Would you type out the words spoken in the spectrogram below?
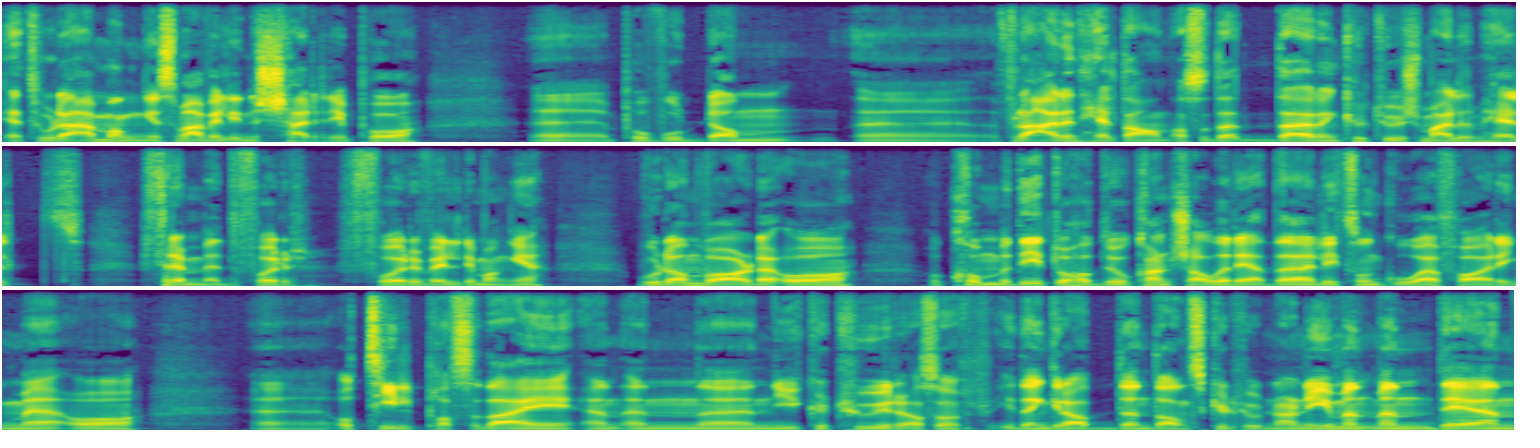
Jeg tror det er mange som er veldig nysgjerrig på uh, på hvordan For det er en helt annen altså det, det er en kultur som er liksom helt fremmed for, for veldig mange. Hvordan var det å, å komme dit? Du hadde jo kanskje allerede litt sånn god erfaring med å Uh, å tilpasse deg en, en uh, ny kultur, altså i den grad den danske kulturen er ny, men, men det en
